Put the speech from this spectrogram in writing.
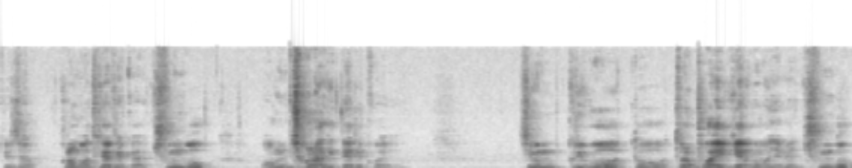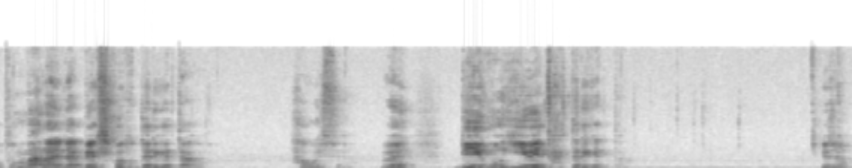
그죠? 그럼 어떻게 될까요? 중국 엄청나게 때릴 거예요. 지금 그리고 또 트럼프가 얘기한 건 뭐냐면 중국뿐만 아니라 멕시코도 때리겠다고 하고 있어요. 왜? 미국 이외엔 다 때리겠다. 그죠?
